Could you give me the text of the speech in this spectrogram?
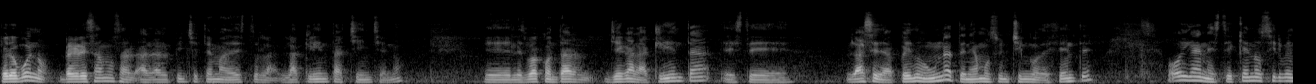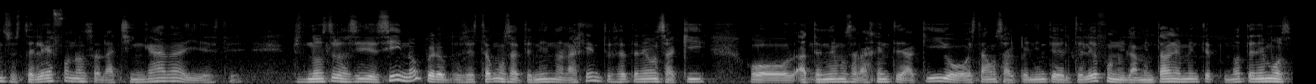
pero bueno, regresamos al, pinche tema de esto, la, clienta chinche, ¿no? Eh, les voy a contar, llega la clienta, este, la hace de a pedo una, teníamos un chingo de gente. Oigan, este, ¿qué nos sirven sus teléfonos o la chingada? Y este, pues nosotros así de sí, ¿no? Pero pues estamos atendiendo a la gente, o sea, tenemos aquí o atendemos a la gente de aquí o estamos al pendiente del teléfono y lamentablemente pues, no tenemos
